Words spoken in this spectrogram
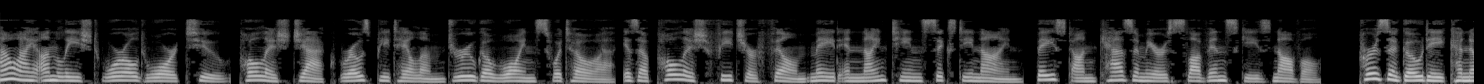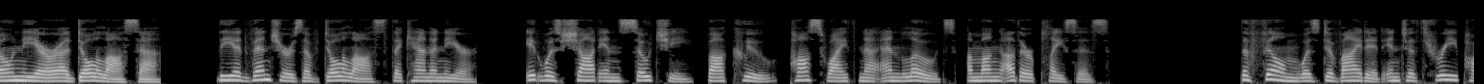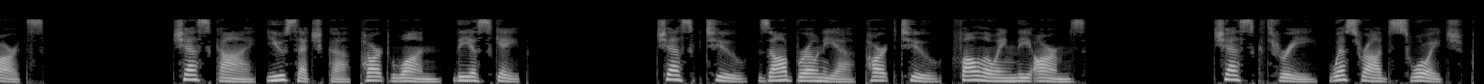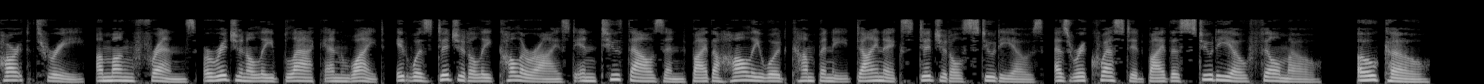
How I Unleashed World War II Polish Rozpitałem Druga Wojna Światowa is a Polish feature film made in 1969, based on Kazimierz Slawinski's novel, Przygody kanoniera Dolasa, The Adventures of Dolas the Cannoneer. It was shot in Sochi, Baku, Paswythna and Lodz, among other places. The film was divided into three parts. Chesk Usechka Part 1, The Escape. Chesk 2, Zabronia Part 2, Following the Arms. Chesk 3, Wesrod Swoich Part 3, Among Friends originally black and white, it was digitally colorized in 2000 by the Hollywood company Dynacs Digital Studios, as requested by the studio Filmo. Oko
